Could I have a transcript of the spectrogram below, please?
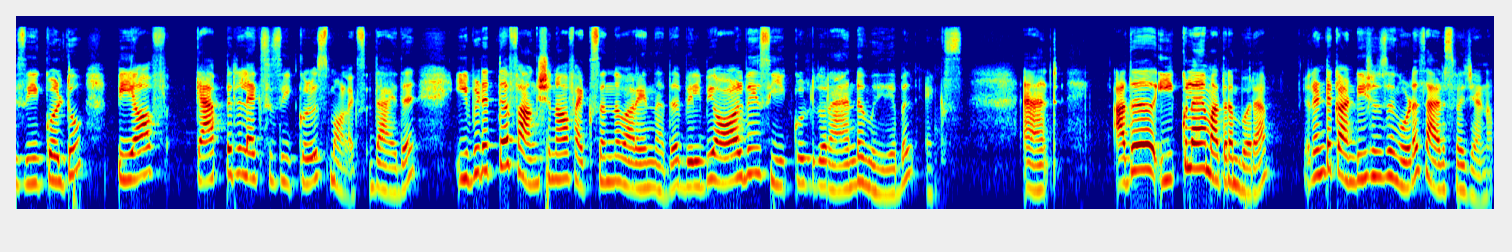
Is equal to P of capital X is equal to small X അതായത് ഇവിടുത്തെ ഫങ്ഷൻ ഓഫ് എക്സ് എന്ന് പറയുന്നത് will be always equal to the random variable X and അത് ഈക്വലായ മാത്രം പോരാ. രണ്ട് കണ്ടീഷൻസും കൂടെ സാറ്റിസ്ഫൈ ചെയ്യണം.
